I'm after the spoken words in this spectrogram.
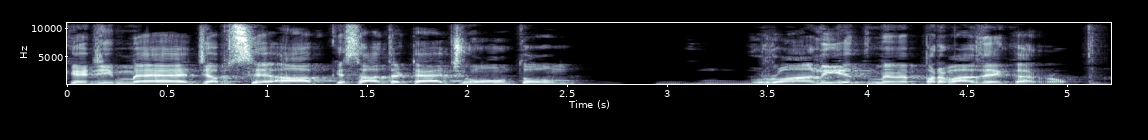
कि जी, मैं जब से आपके साथ अटैच हूँ तो रूहानियत में मैं परवाजें कर रहा हूँ।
